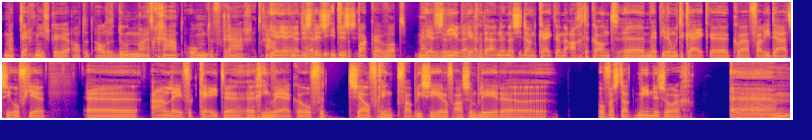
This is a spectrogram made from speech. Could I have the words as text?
Maar technisch kun je altijd alles doen. Maar het gaat om de vraag. Het gaat Ja, ja, ja, om, dus- dus- iets dus- te pakken wat Ja, mensen dus die heb je hebben. gedaan. En als je dan kijkt aan de achterkant, ehm, heb je dan moeten kijken eh, qua validatie of je eh, aanleverketen eh, ging werken, of het zelf ging fabriceren of assembleren. of was dat minder zorg? Ehm,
